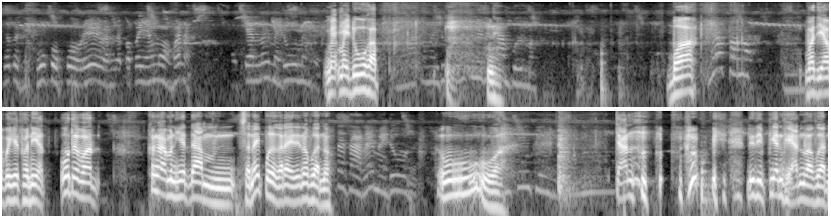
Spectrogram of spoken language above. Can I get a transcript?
แล้วก็สิคูโกโก้เลยแล้วก็ไปยังหมองมันอะ เอาแกนเลยไม่ดูไม่เห็นไม่ไม่ดูครับไม่ดูไม่ได้ตามปืนมาบ่แล้วตอนออกว่าสิเอาไปเฮ็ดพะเนียดโอ้แต่ว่าข้างๆมันเฮ็ดดามสไนเปอร์ก็ได้เด้เนาะเพื่อนเนาะแต่ศาสตร์เลยไม่ดูโอ้จริงจริงจันหรือสิเปลี่ยนแผนว่ะเพื่อน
